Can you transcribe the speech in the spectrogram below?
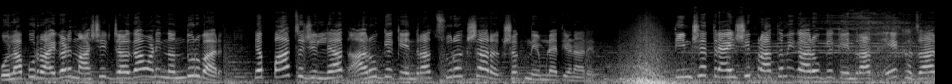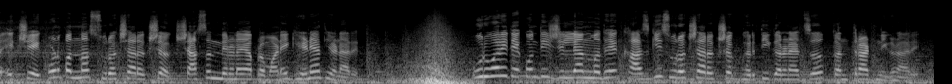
कोल्हापूर रायगड नाशिक जळगाव आणि नंदुरबार या पाच जिल्ह्यात आरोग्य केंद्रात सुरक्षा रक्षक नेमण्यात येणार आहेत. तीनशे त्र्याऐंशी प्राथमिक आरोग्य केंद्रात एक हजार एकशे एकोणपन्नास सुरक्षा रक्षक शासन निर्णयाप्रमाणे घेण्यात येणार आहेत. उर्वरित एकोणतीस जिल्ह्यांमध्ये खासगी सुरक्षा रक्षक भरती करण्याचं कंत्राट निघणार आहे.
